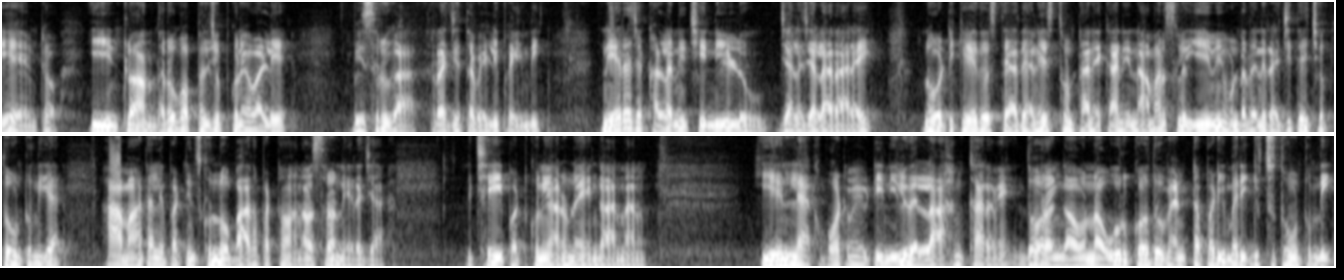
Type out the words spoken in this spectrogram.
ఏమిటో ఈ ఇంట్లో అందరూ గొప్పలు చెప్పుకునేవాళ్ళే. విసురుగా రజిత వెళ్ళిపోయింది. నీరజ కళ్ళ నుంచి నీళ్ళు జలజల రాలాయి నోటికి ఏదొస్తే అది అనేస్తుంటానే కానీ నా మనసులో ఏమీ ఉండదని రజితే చెప్తూ ఉంటుందిగా. ఆ మాటల్ని పట్టించుకుని నువ్వు బాధపడటం అనవసరం నీరజ. చేయి పట్టుకుని అనునయంగా అన్నాను. ఏం లేకపోవటం ఏమిటి? నిలువెల్ల అహంకారమే. దూరంగా ఉన్న ఊరుకోదు వెంటపడి మరీ గిచ్చుతూ ఉంటుంది.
